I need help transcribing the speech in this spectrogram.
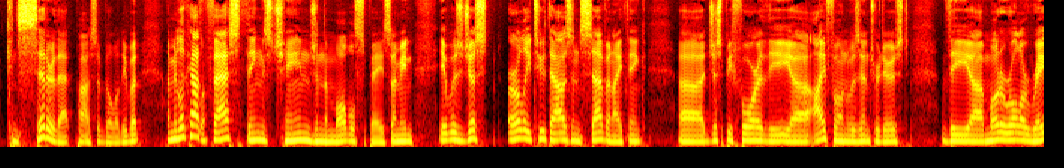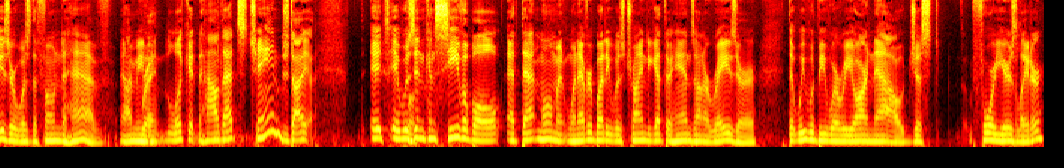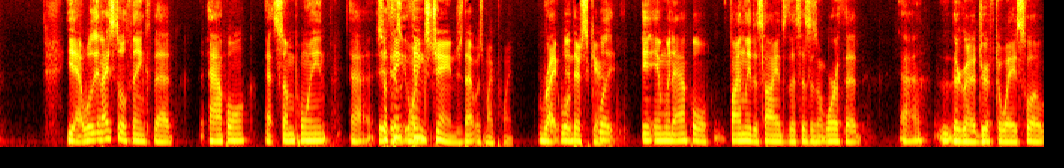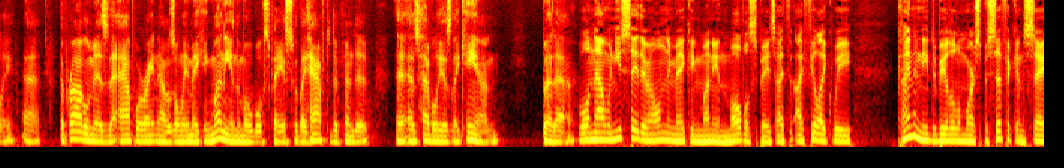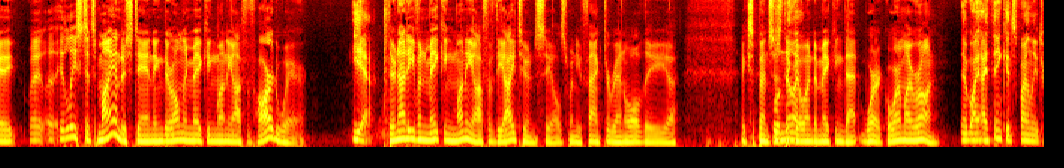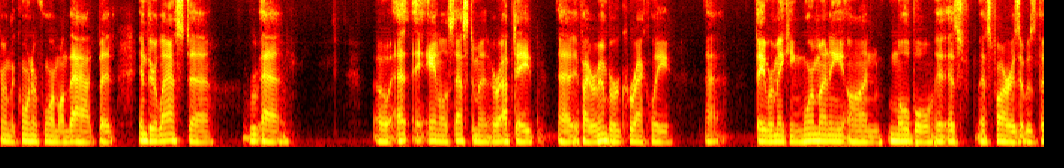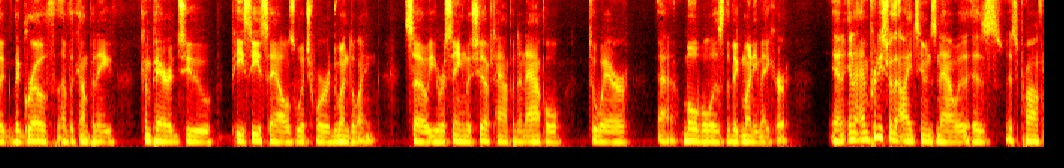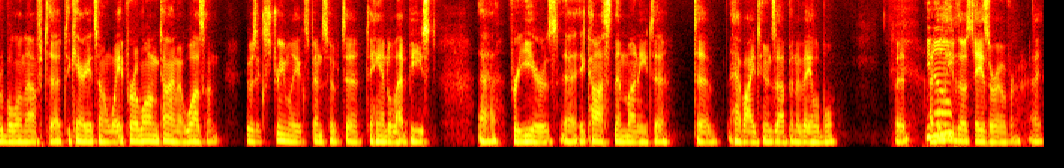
consider that possibility, but I mean, look how fast things change in the mobile space. I mean, it was just early 2007, I think, uh, just before the uh, iPhone was introduced. The uh, Motorola RAZR was the phone to have. I mean, Right. look at how that's changed. I it it was inconceivable at that moment when everybody was trying to get their hands on a razor that we would be where we are now just four years later. Yeah, well, and I still think that Apple at some point uh, So thi- going things change. That was my point. right. Well, and they're scared. Well, and and when Apple finally decides that this isn't worth it, uh, they're going to drift away slowly. Uh, the problem is that Apple right now is only making money in the mobile space, so they have to defend it as heavily as they can. But uh, Well, now when you say they're only making money in the mobile space, I th- I feel like we kind of need to be a little more specific and say, at least it's my understanding they're only making money off of hardware. yeah, They're not even making money off of the iTunes sales when you factor in all the uh, expenses Well, no, that go I- into making that work. Or am I wrong? I think it's finally turned the corner for them on that. But in their last uh, uh, oh, analyst estimate or update, uh, if I remember correctly, uh, they were making more money on mobile as as far as it was the the growth of the company compared to PC sales, which were dwindling. So you were seeing the shift happen in Apple to where uh, mobile is the big money maker. And, and I'm pretty sure that iTunes now is is profitable enough to to carry its own weight. For a long time, it wasn't. It was extremely expensive to to handle that beast uh, for years. Uh, it cost them money to to have iTunes up and available. But You I know- believe those days are over. I,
